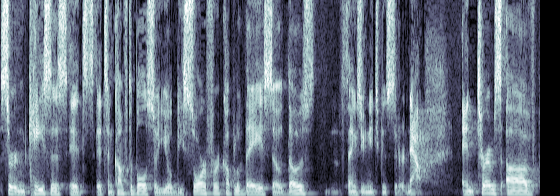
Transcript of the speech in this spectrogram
certain cases it's it's uncomfortable so you'll be sore for a couple of days. So those things you need to consider. Now in terms of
